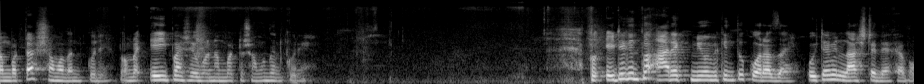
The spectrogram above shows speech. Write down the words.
নাম্বারটা সমাধান করি। তো আমরা এই পাশে গ নাম্বারটা সমাধান করি। তো এটা কিন্তু আরেক নিয়মে কিন্তু করা যায়। ওইটা আমি লাস্টে দেখাবো।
